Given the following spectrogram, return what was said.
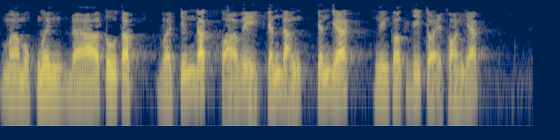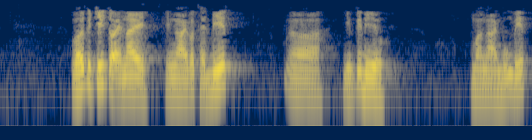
mà một mình đã tu tập và chứng đắc quả vị chánh đẳng chánh giác nên có cái trí tuệ toàn giác. Với cái trí tuệ này thì ngài có thể biết à, những cái điều mà ngài muốn biết.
